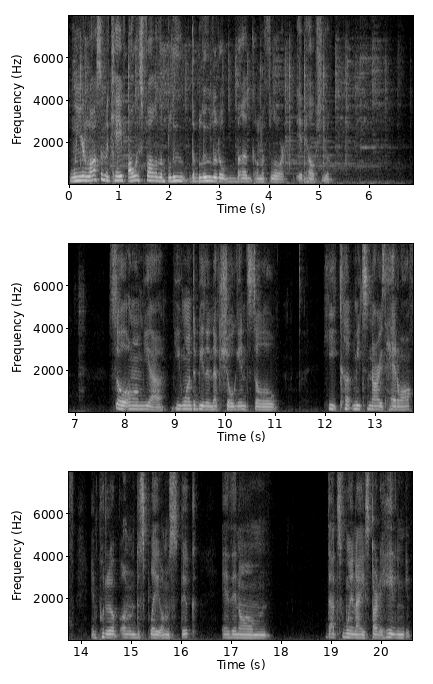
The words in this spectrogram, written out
When you're lost in the cave, always follow the blue the blue little bug on the floor. It helps you. So um yeah, he wanted to be the next shogun, so he cut Mitsunari's head off and put it up on display on a stick. And then um that's when I started hating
